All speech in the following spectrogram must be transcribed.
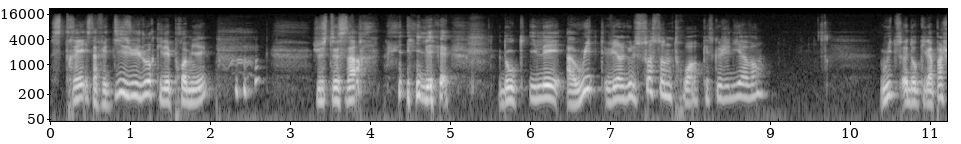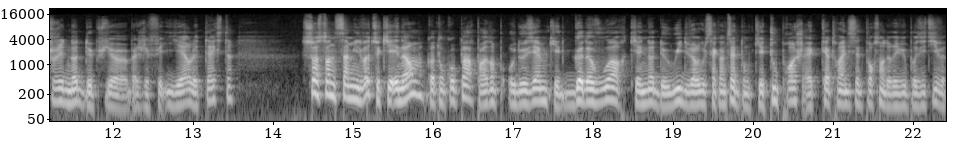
Stray, ça fait 18 jours qu'il est premier. Juste ça. il est donc il est à 8,63. Qu'est-ce que j'ai dit avant? 8, donc il n'a pas changé de note depuis, euh, bah, j'ai fait hier le texte. 65 000 votes, ce qui est énorme quand on compare par exemple au deuxième qui est God of War qui a une note de 8,57 donc qui est tout proche avec 97% de reviews positives.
